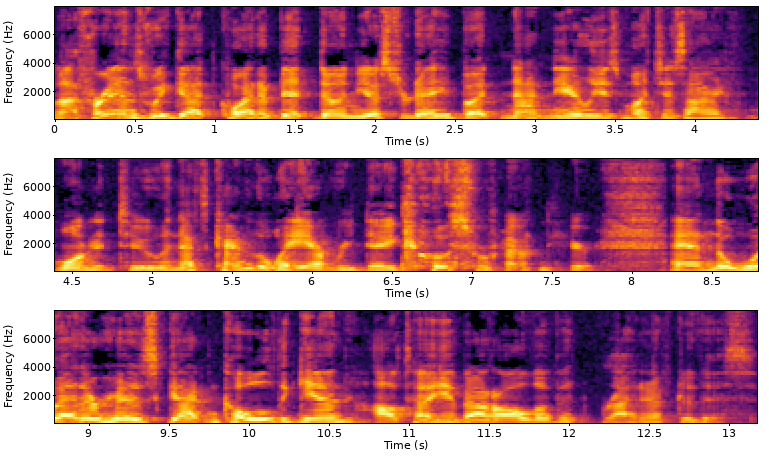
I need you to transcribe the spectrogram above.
My friends, we got quite a bit done yesterday, but not nearly as much as I wanted to, and that's kind of the way every day goes around here. And the weather has gotten cold again. I'll tell you about all of it right after this.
